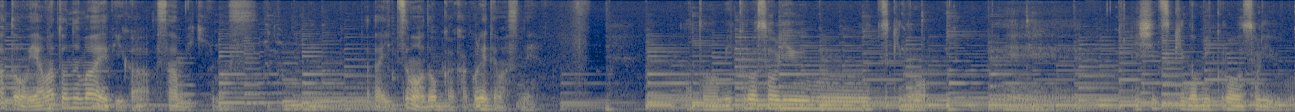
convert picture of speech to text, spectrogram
あとヤマトヌマエビが3匹います。がいつもどっか隠れてますね。あとミクロソリウム付きの、石付きのミクロソリウム。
